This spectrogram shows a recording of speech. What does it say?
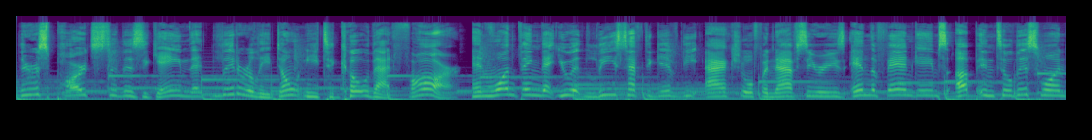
there's parts to this game that literally don't need to go that far. And one thing that you at least have to give the actual FNAF series and the fan games up until this one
